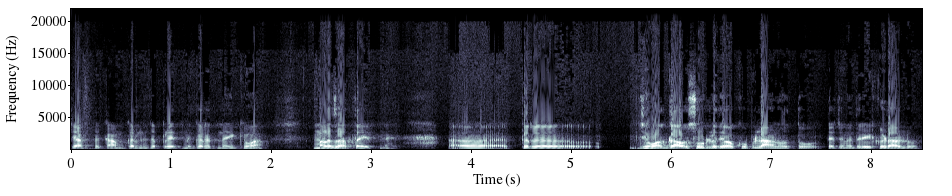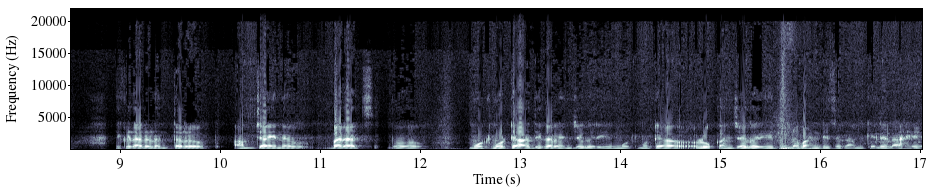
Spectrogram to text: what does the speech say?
जास्त काम करण्याचा प्रयत्न करत नाही किंवा मला जाता येत नाही. तर जेव्हा गाव सोडलं तेव्हा खूप लहान होतो. त्याच्यानंतर इकडं आलो. इकडे आल्यानंतर आमच्या आईनं बऱ्याच मोठमोठ्या अधिकाऱ्यांच्या घरी मोठमोठ्या लोकांच्या घरी धुणं भांडीचं काम केलेलं आहे.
